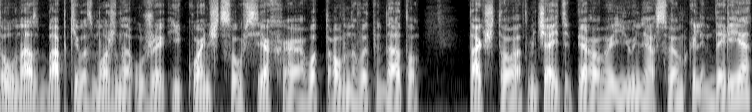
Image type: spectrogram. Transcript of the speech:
то у нас бабки, возможно, уже и кончатся у всех э, вот ровно в эту дату». Так что отмечайте 1 июня в своем календаре.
